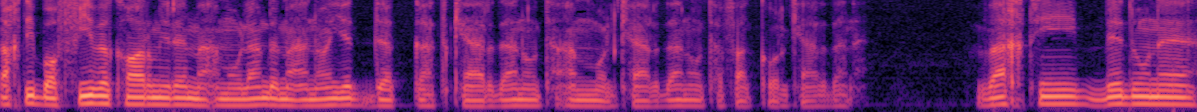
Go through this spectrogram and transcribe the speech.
وقتی با فی به کار میره معمولا به معنای دقت کردن و تعمل کردن و تفکر کردنه. وقتی بدون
